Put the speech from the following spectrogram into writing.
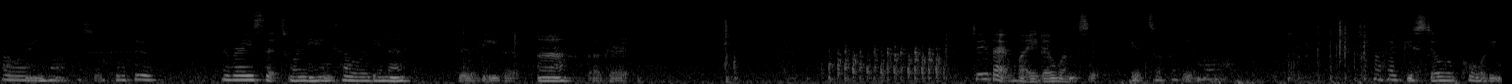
colour in half a. I could have erased that 20 and coloured in a 30, but ah, bugger it. Do that later once it gets up a bit more. I hope you're still recording.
